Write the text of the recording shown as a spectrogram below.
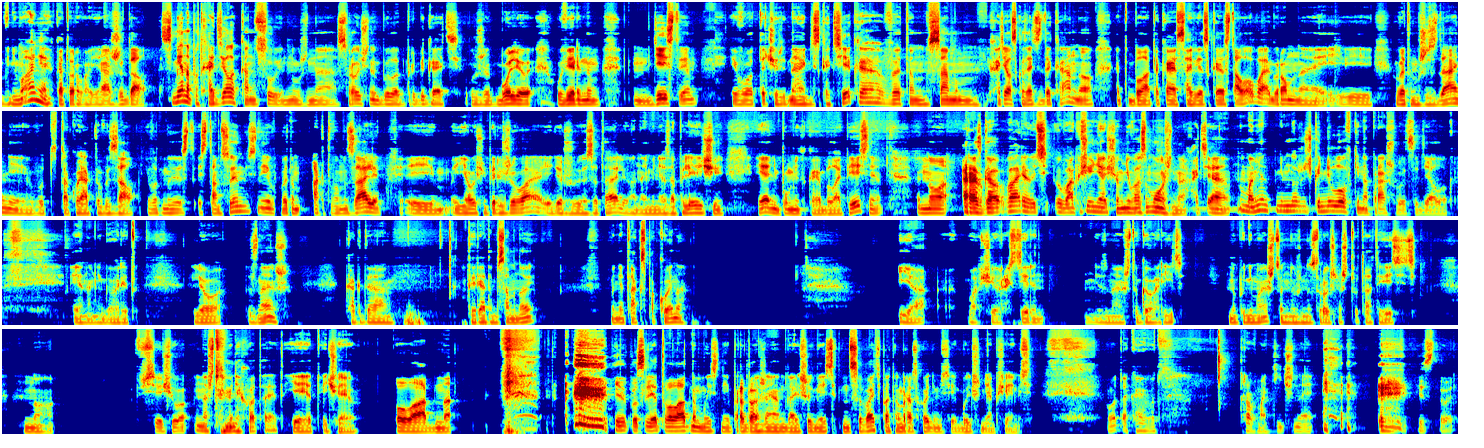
внимание, которого я ожидал, смена подходила к концу, и нужно срочно было прибегать уже более уверенным действиям. И вот очередная дискотека в этом самом, хотел сказать СДК, но это была такая советская столовая огромная, и в этом же здании вот такой актовый зал. И вот мы станцуем с ней в этом актовом зале, и я очень переживаю, я держу ее за талию, она меня за плечи. Я не помню, какая была песня, но разговаривать вообще ни о чем невозможно, хотя ну, момент немножечко неловкий напрашивается диалог. И она мне говорит, Лева, знаешь, когда ты рядом со мной, мне так спокойно. И я вообще растерян, не знаю, что говорить, но понимаю, что нужно срочно что-то ответить. Но все, чего, на что меня хватает, я и отвечаю. Ладно. И после этого, ладно, мы с ней продолжаем дальше вместе танцевать, потом расходимся и больше не общаемся. Вот такая вот травматичная история.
